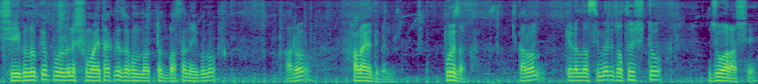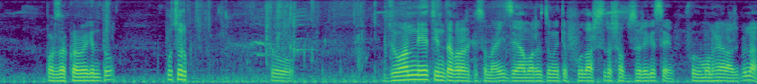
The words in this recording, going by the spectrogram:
সেইগুলোকে প্রয়োজনে সময় থাকলে যখন দরটত বাঁচান এগুলো আরও ফালাইয়া দেবেন। পড়ে যাক। কারণ কেরালা সিমের যথেষ্ট জোয়ার আসে। পর্যায়ক্রমে কিন্তু প্রচুর তো জোয়ার নিয়ে চিন্তা করার কিছু নাই যে আমার জমিতে ফুল আসছিল, সব ঝরে গেছে, ফুল মনে হয় আর আসবে না।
